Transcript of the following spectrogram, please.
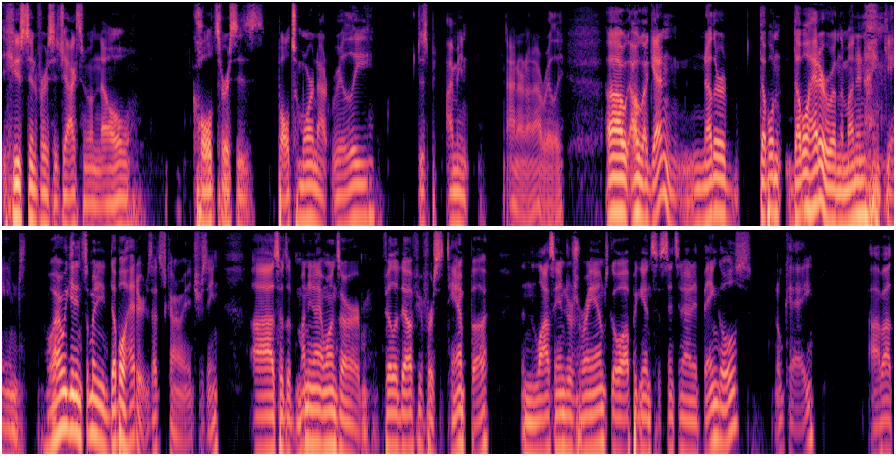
Houston versus Jacksonville. No. Colts versus Baltimore. Not really. Just, I mean, I don't know. Not really. Uh, oh, again, another double double header on the Monday night games. Why are we getting so many double headers? That's kind of interesting. Uh, so the Monday night ones are Philadelphia versus Tampa. Then the Los Angeles Rams go up against the Cincinnati Bengals. Okay. Uh, about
